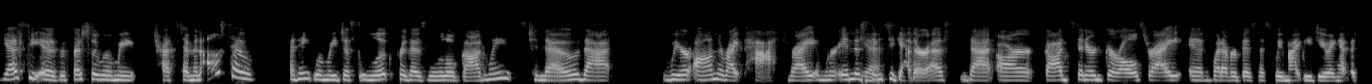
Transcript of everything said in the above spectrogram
Yes, he is, especially when we trust him. And also, I think when we just look for those little God winks to know that we're on the right path, right? And we're in this yes. thing together, us that are God centered girls, right? In whatever business we might be doing at the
